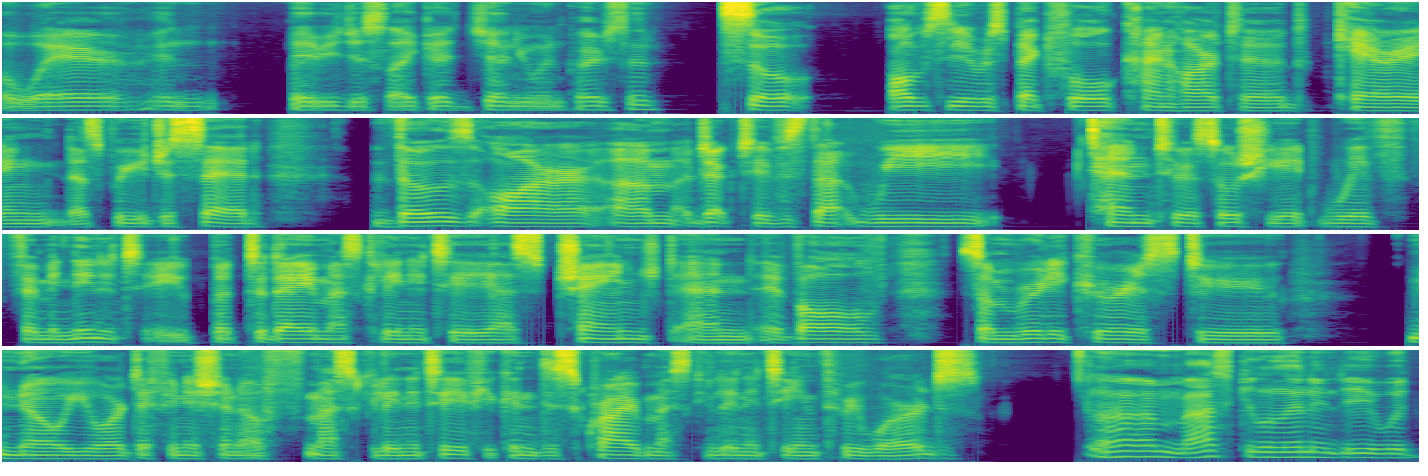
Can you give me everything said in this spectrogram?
aware, and maybe just like a genuine person. So, obviously, respectful, kind hearted, caring, that's what you just said. Those are um, adjectives that we tend to associate with femininity, but today masculinity has changed and evolved. So, I'm really curious to know your definition of masculinity. If you can describe masculinity in three words. Uh, masculinity would,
